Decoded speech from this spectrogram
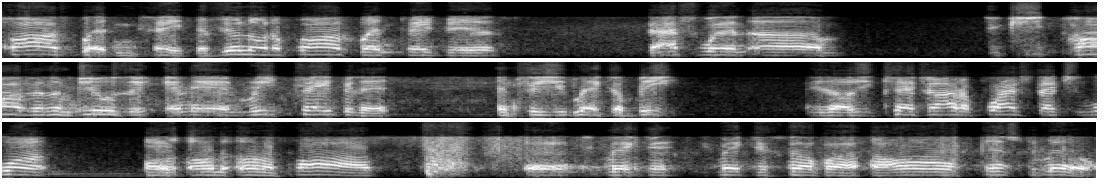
pause button tape. If you know what a pause button tape is, that's when um, you keep pausing the music and then retaping it until you make a beat. You know, you catch all the parts that you want on on, on a pause, and you make it you make yourself a, a whole instrumental.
